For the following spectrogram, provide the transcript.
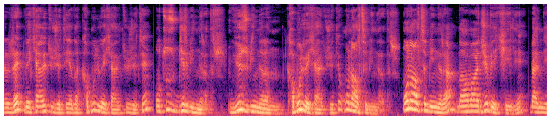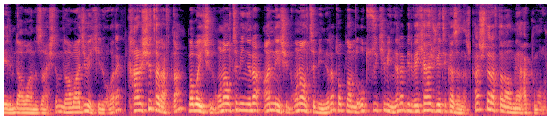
red vekalet ücreti ya da kabul vekalet ücreti 31 bin liradır. 100 bin liranın kabul vekalet ücreti 16 bin liradır. 16 bin lira davacı vekili, ben diyelim davanızı açtım, davacı vekili olarak karşı taraftan baba için 16 bin lira, anne için 16 bin lira toplamda 32 bin lira bir vekalet ücreti kazanır. Karşı taraftan almaya hakkım olur.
